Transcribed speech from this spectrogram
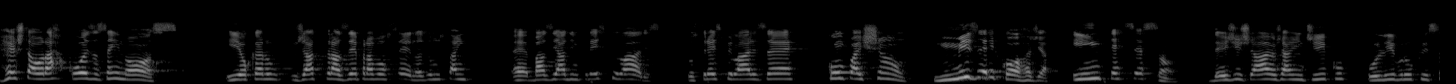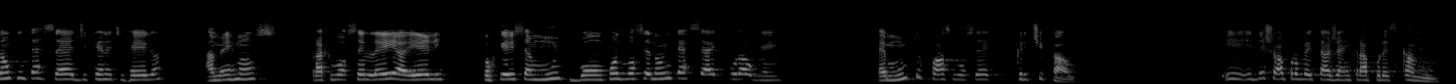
restaurar coisas em nós. E eu quero já trazer para você, nós vamos estar em, é, baseado em três pilares. Os três pilares é compaixão, misericórdia e intercessão. Desde já eu já indico o livro O Cristão que Intercede, de Kenneth Reagan. Amém, irmãos? Para que você leia ele, porque isso é muito bom. Quando você não intercede por alguém, é muito fácil você criticá-lo. E, e deixa eu aproveitar já entrar por esse caminho.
